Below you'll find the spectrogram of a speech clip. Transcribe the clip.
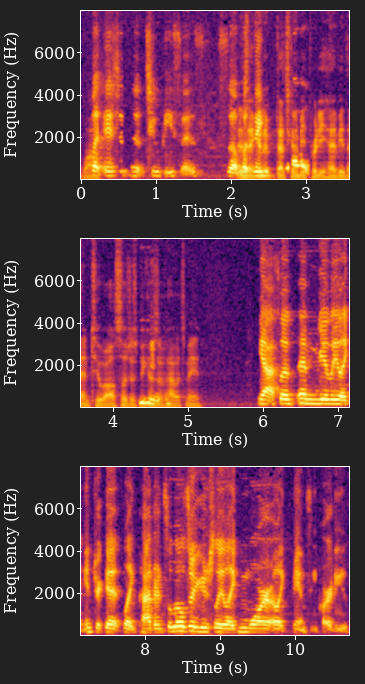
Wow. but it's just two pieces. So, Is but that they, gonna, that's going to be pretty heavy then too, also just because of how it's made. yeah. So and really like intricate like patterns. So those are usually like more like fancy parties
